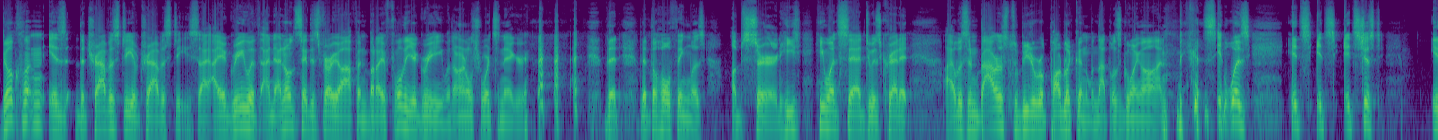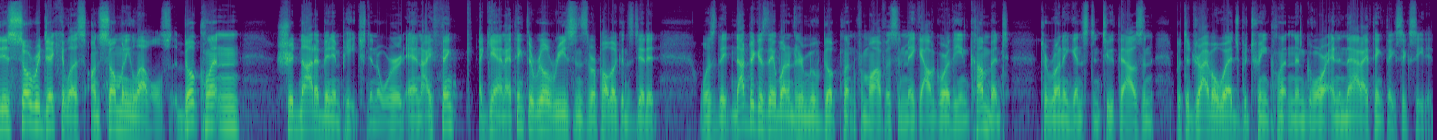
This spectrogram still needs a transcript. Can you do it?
Bill Clinton is the travesty of travesties. I, I agree with, and I don't say this very often, but I fully agree with Arnold Schwarzenegger that that the whole thing was absurd. He he once said, to his credit, "I was embarrassed to be a Republican when that was going on because it was, it's it's it's just, it is so ridiculous on so many levels." Bill Clinton should not have been impeached, in a word, and I think again, I think the real reasons the Republicans did it was they not because they wanted to remove Bill Clinton from office and make Al Gore the incumbent to run against in 2000, but to drive a wedge between Clinton and Gore, and in that I think they succeeded.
